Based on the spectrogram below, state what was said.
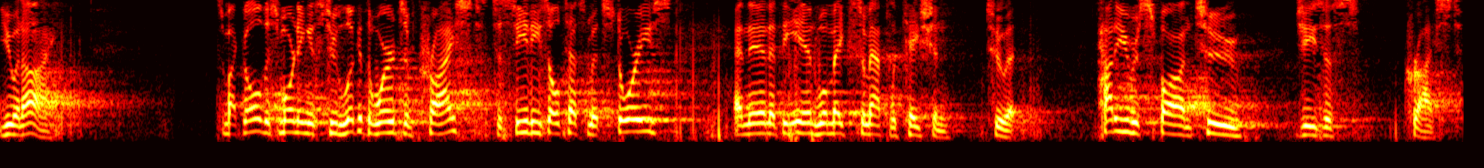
you and I. So my goal this morning is to look at the words of Christ, to see these Old Testament stories, and then at the end we'll make some application to it. How do you respond to Jesus Christ?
